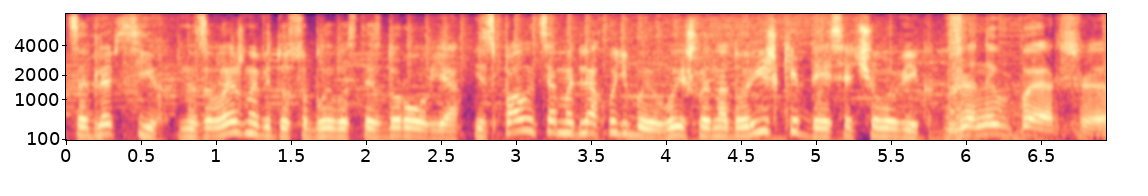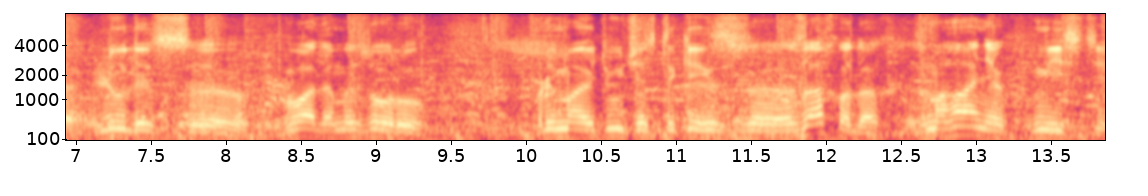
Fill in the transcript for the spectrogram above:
це для всіх, незалежно від особливостей здоров'я. Із палицями для ходьби вийшли на доріжки 10 чоловік. Вже не вперше люди з е, вадами зору приймають участь в таких заходах, змаганнях в місті.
